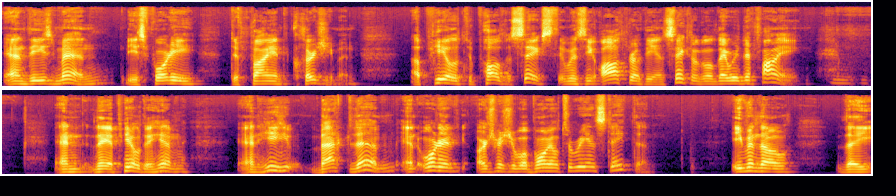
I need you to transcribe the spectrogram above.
And these men, these 40 defiant clergymen, appealed to Paul VI, it was the author of the encyclical they were defying. Mm-hmm. And they appealed to him, and he backed them and ordered Archbishop O'Boyle to reinstate them, even though they,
